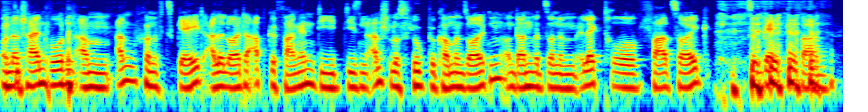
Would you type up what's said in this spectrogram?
Und anscheinend wurden am Ankunftsgate alle Leute abgefangen, die diesen Anschlussflug bekommen sollten und dann mit so einem Elektrofahrzeug zum Gate gefahren.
